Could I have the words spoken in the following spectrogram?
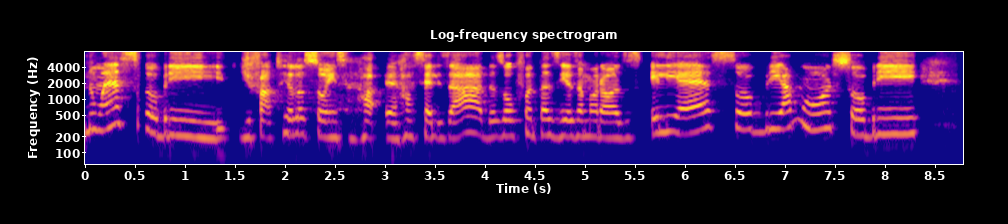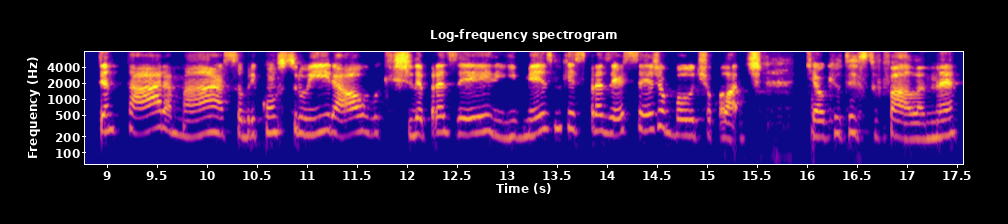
não é sobre, de fato, relações ra eh, racializadas ou fantasias amorosas, ele é sobre sobre amor, sobre tentar amar, sobre construir algo que te dê prazer, e mesmo que esse prazer seja o bolo de chocolate, que é o que o texto fala, né?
